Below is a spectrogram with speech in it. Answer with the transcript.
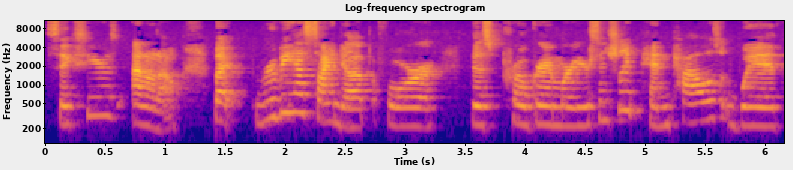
Six years? I don't know. But Ruby has signed up for this program where you're essentially pen pals with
